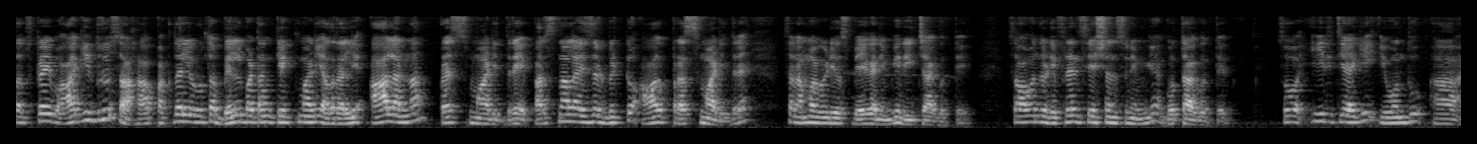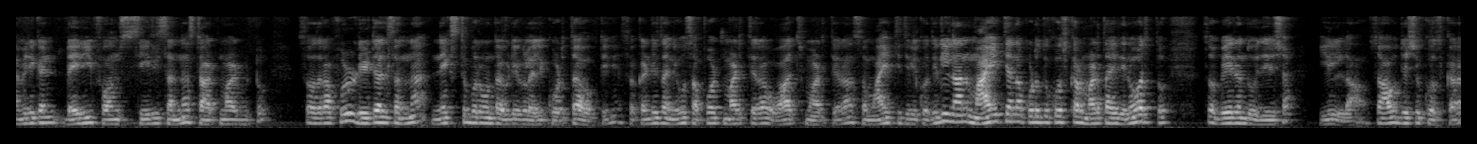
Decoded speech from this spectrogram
ಸಬ್ಸ್ಕ್ರೈಬ್ ಆಗಿದ್ರೂ ಸಹ ಪಕ್ಕದಲ್ಲಿರುವಂಥ ಬೆಲ್ ಬಟನ್ ಕ್ಲಿಕ್ ಮಾಡಿ, ಅದರಲ್ಲಿ ಆಲನ್ನು ಪ್ರೆಸ್ ಮಾಡಿದರೆ ಪರ್ಸ್ನಲೈಸ್ಡ್ ಬಿಟ್ಟು ಆಲ್ ಪ್ರೆಸ್ ಮಾಡಿದರೆ ಸೊ ನಮ್ಮ ವಿಡಿಯೋಸ್ ಬೇಗ ನಿಮಗೆ ರೀಚ್ ಆಗುತ್ತೆ. ಸೊ ಆ ಒಂದು ಡಿಫ್ರೆನ್ಸಿಯೇಷನ್ಸ್ ನಿಮಗೆ ಗೊತ್ತಾಗುತ್ತೆ. ಸೊ ಈ ರೀತಿಯಾಗಿ ಈ ಒಂದು ಅಮೆರಿಕನ್ ಡೈರಿ ಫಾರ್ಮ್ಸ್ ಸೀರೀಸನ್ನು ಸ್ಟಾರ್ಟ್ ಮಾಡಿಬಿಟ್ಟು ಸೊ ಅದರ ಫುಲ್ ಡೀಟೇಲ್ಸನ್ನು ನೆಕ್ಸ್ಟ್ ಬರುವಂಥ ವಿಡಿಯೋಗಳಲ್ಲಿ ಕೊಡ್ತಾ ಹೋಗ್ತೀನಿ. ಸೊ ಖಂಡಿತ ನೀವು ಸಪೋರ್ಟ್ ಮಾಡ್ತೀರಾ ವಾಚ್ ಮಾಡ್ತೀರಾ ಸೊ ಮಾಹಿತಿ ತಿಳ್ಕೊತೀರಿ. ಇಲ್ಲಿ ನಾನು ಮಾಹಿತಿಯನ್ನು ಕೊಡೋದಕ್ಕೋಸ್ಕರ ಮಾಡ್ತಾ ಇದ್ದೀನಿ ಹೊರತು ಸೊ ಬೇರೊಂದು ಉದ್ದೇಶ ಇಲ್ಲ. ಸೊ ಆ ಉದ್ದೇಶಕ್ಕೋಸ್ಕರ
